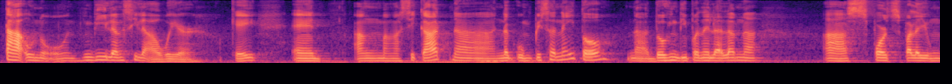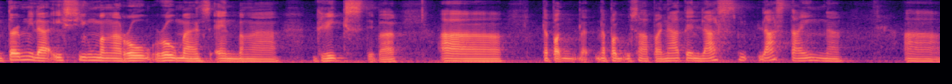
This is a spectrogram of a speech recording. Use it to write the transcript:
tao noon. Hindi lang sila aware. Okay? And ang mga sikat na nag-umpisa na ito, na do hindi pa nila alam na uh, sports pala yung term nila, is yung mga ro- Romans and mga Greeks, di ba? Uh, napag, napag-usapan natin last, last time na uh,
